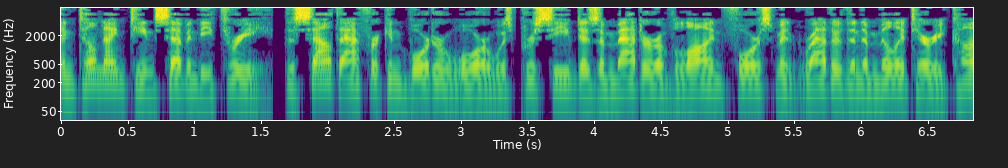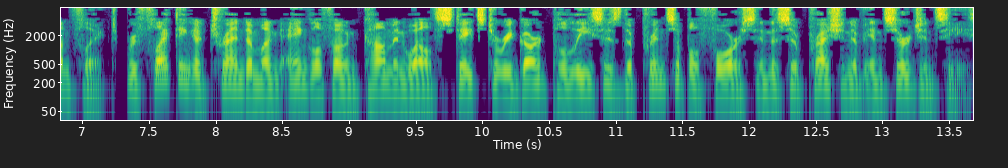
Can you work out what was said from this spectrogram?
Until 1973, the South African border war was perceived as a matter of law enforcement rather than a military conflict, reflecting a trend among Anglophone Commonwealth states to regard police as the principal force in the suppression of insurgencies.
